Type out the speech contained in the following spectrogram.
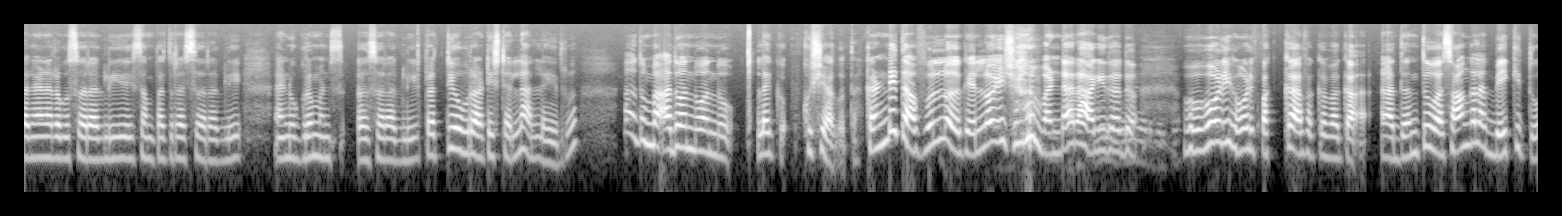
ರಂಗಾಯಣ ರಘು ಸರ್ ಆಗಲಿ, ಸಂಪತ್ ರಾಜ್ ಸರ್ ಆಗಲಿ ಆ್ಯಂಡ್ ಉಗ್ರಮನ್ ಸರ್ ಆಗಲಿ ಪ್ರತಿಯೊಬ್ಬರು ಆರ್ಟಿಸ್ಟ್ ಎಲ್ಲ ಅಲ್ಲೇ ಅದು ತುಂಬ, ಅದೊಂದು ಒಂದು ಲೈಕ್ ಖುಷಿ ಆಗುತ್ತೆ. ಖಂಡಿತ ಫುಲ್ ಎಲ್ಲೋ ಇಶ್ಯೂ ಭಂಡಾರ ಆಗಿದೆ ಅದು. ಹೋಳಿ ಹೋಳಿ, ಪಕ್ಕ ಪಕ್ಕ ಪಕ್ಕ. ಅದಂತೂ ಆ ಸಾಂಗಲ್ಲಿ ಅದು ಬೇಕಿತ್ತು.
